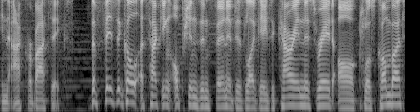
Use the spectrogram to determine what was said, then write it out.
in acrobatics. The physical attacking options Infernape is likely to carry in this raid are Close Combat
